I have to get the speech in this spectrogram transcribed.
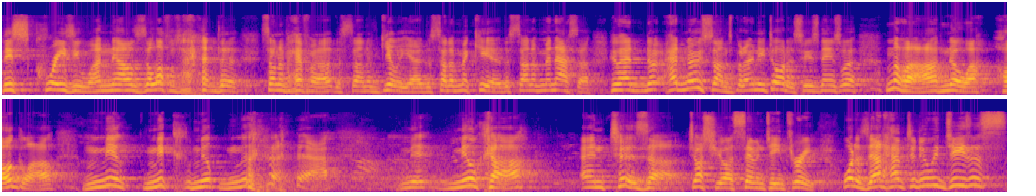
this crazy one. Now Zelophehad, the son of Hepher, the son of Gilead, the son of Machir, the son of Manasseh, who had no, had no sons but only daughters, whose names were Mahlah, Noah, Hoglah, Mil- Mik, Mil- Milcah, and Tirzah. Joshua 17.3. What does that have to do with Jesus?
